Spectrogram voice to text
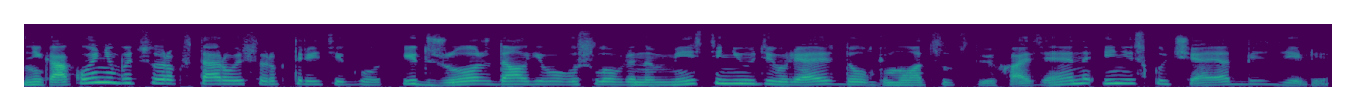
Не какой-нибудь 42-43 год. И Джо ждал его в условленном месте, не удивляясь долгому отсутствию хозяина и не скучая от безделья.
